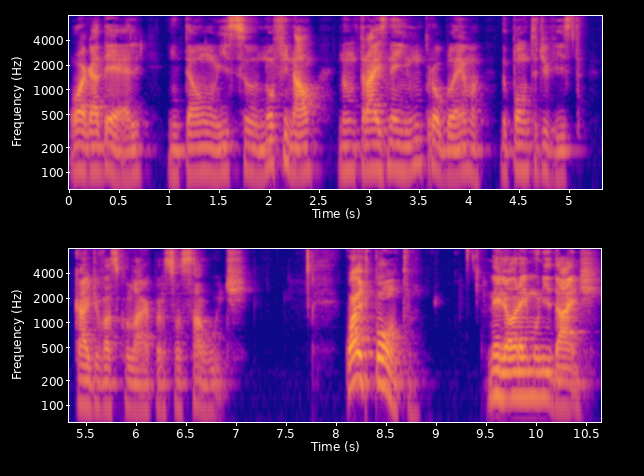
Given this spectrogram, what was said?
o HDL. Então, isso no final não traz nenhum problema do ponto de vista cardiovascular para a sua saúde. Quarto ponto, melhora a imunidade.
